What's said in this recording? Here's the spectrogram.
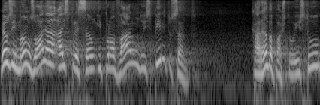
Meus irmãos, olha a expressão e provaram do Espírito Santo. Caramba, pastor, isto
